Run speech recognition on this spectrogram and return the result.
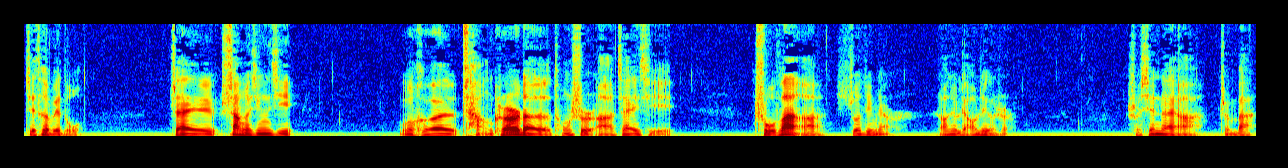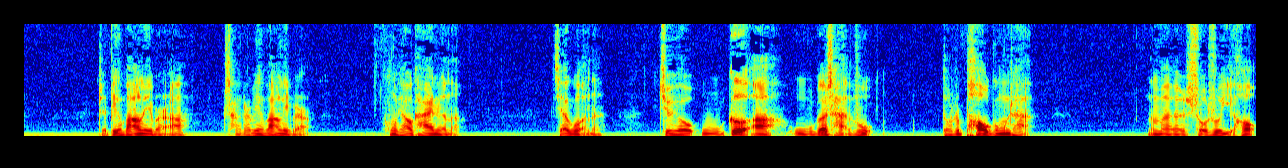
这特别多。在上个星期，我和产科的同事啊在一起吃午饭啊，坐对面，然后就聊这个事儿，说现在啊怎么办？这病房里边啊，产科病房里边，空调开着呢，结果呢，就有五个啊五个产妇都是剖宫产，那么手术以后。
